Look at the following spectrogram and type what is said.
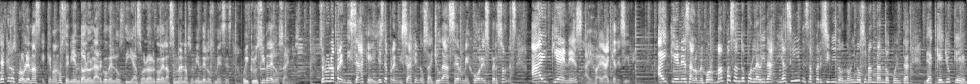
ya que los problemas que vamos teniendo a lo largo de los días o a lo largo de las semanas o bien de los meses o inclusive de los años son un aprendizaje y este aprendizaje nos ayuda a ser mejores personas. Hay quienes, hay, hay que decirlo, hay quienes a lo mejor van pasando por la vida y así desapercibido, ¿no? Y no se van dando cuenta de aquello que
